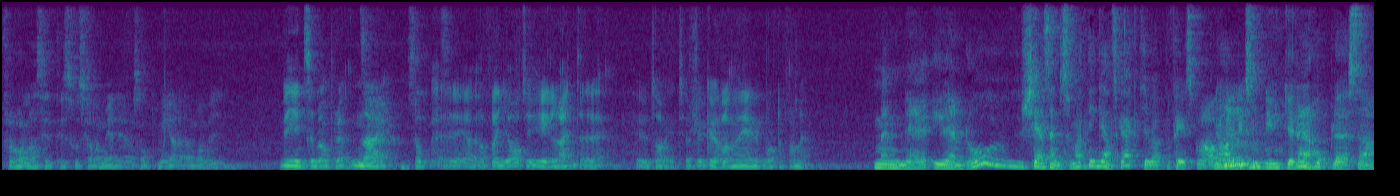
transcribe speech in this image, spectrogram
förhålla sig till sociala medier och sånt mer än vad vi... Vi är inte så bra på det. Nej, så att, Eh, I alla fall jag gillar inte det överhuvudtaget. Jag försöker hålla mig borta från det. Men eh, ju ändå, känns ändå som att ni är ganska aktiva på Facebook. Ja, ni, har mm. liksom, ni är ju inte den här hopplösa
